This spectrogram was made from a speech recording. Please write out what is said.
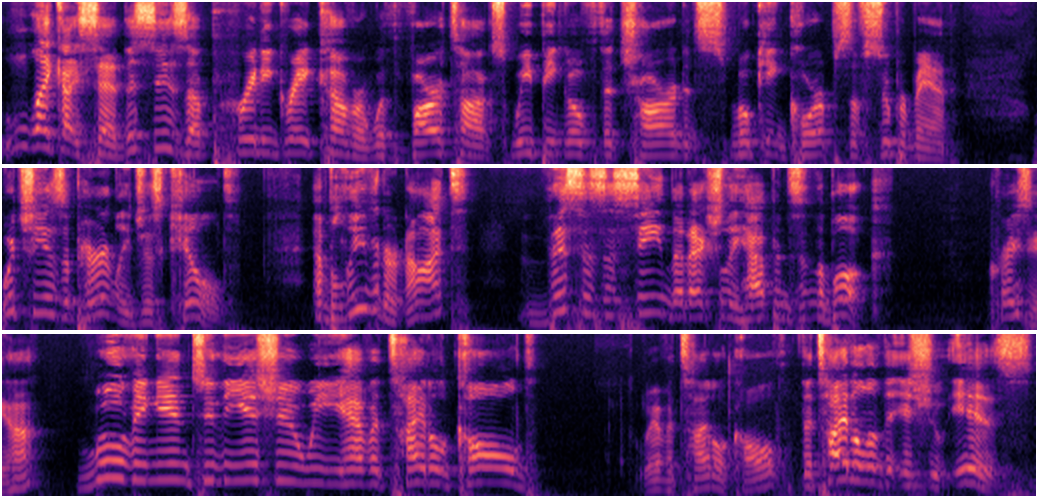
like I said, this is a pretty great cover with Vartox weeping over the charred and smoking corpse of Superman, which he has apparently just killed. And believe it or not, this is a scene that actually happens in the book. Crazy, huh? Moving into the issue, we have a title called. We have a title called. The title of the issue is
